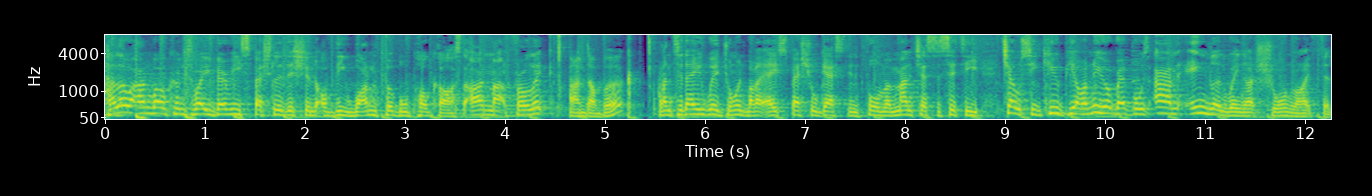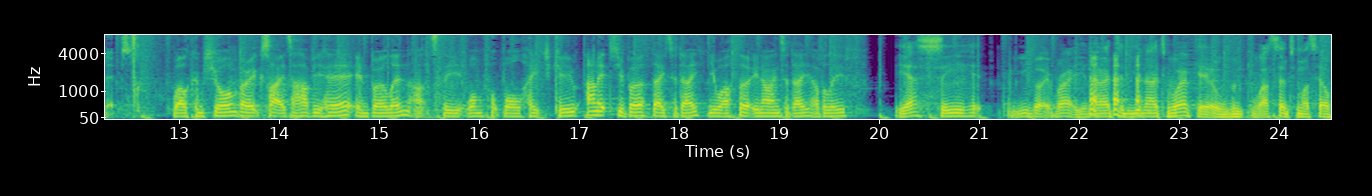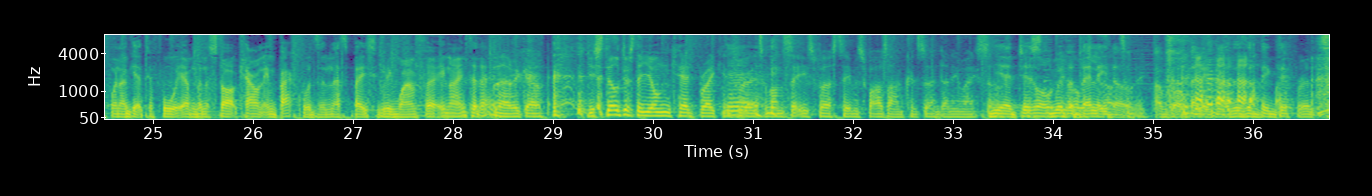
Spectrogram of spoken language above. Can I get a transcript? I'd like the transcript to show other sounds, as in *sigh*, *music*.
Hello and welcome to a very special edition of the OneFootball Podcast. I'm Matt Frohlich. I'm Dan Burke. And today we're joined by a special guest in former Manchester City, Chelsea, QPR, New York Red Bulls, and England winger Shaun Wright-Phillips. Welcome, Shaun. Very excited to have you here in Berlin at the OneFootball HQ. And it's your birthday today. You are 39 today, I believe. Yes, see, you got it right. You know, how to, you know how to work it. I said to myself, when I get to 40, I'm going to start counting backwards, and that's basically why I'm 39 today. There we go. You're still just a young kid breaking yeah. through into Man City's first team, as far as I'm concerned, anyway. So yeah, just with a belly, though. I've got a belly now. There's a big difference.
